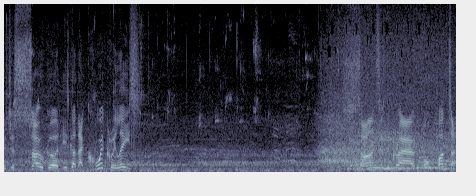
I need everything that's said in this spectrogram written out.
is just so good. He's got that quick release. Silences the crowd or Ponta.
